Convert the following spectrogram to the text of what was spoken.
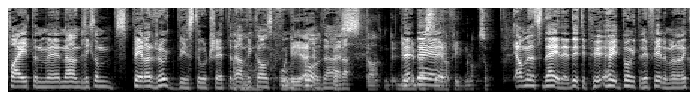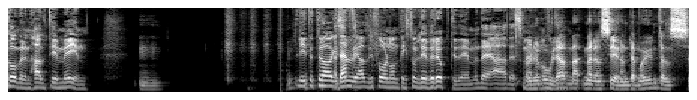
fighten med när han liksom spelar rugby i stort sett, eller amerikansk Och det fotboll. är det, det här. bästa. Det, det Det- är det bästa i hela filmen också. Ja men alltså, det är det, det är typ hö- höjdpunkten i filmen när den kommer en halvtimme in. Mm. Lite tragiskt den- att vi aldrig får någonting som lever upp till det, men det, ja, det det smäller. man får roliga med, med den scenen, den var ju inte ens...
